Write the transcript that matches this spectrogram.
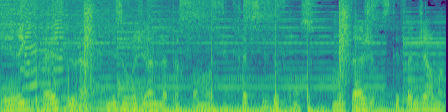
et Eric Brez de la Maison Régionale de la Performance du CREPS Île-de-France. Montage Stéphane Germain.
